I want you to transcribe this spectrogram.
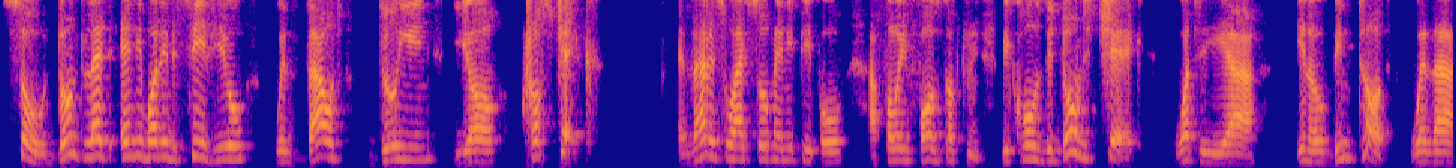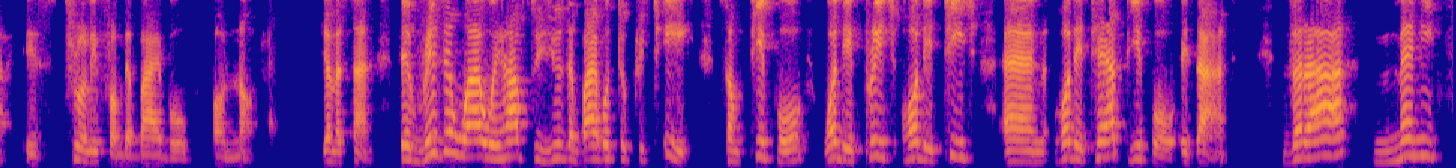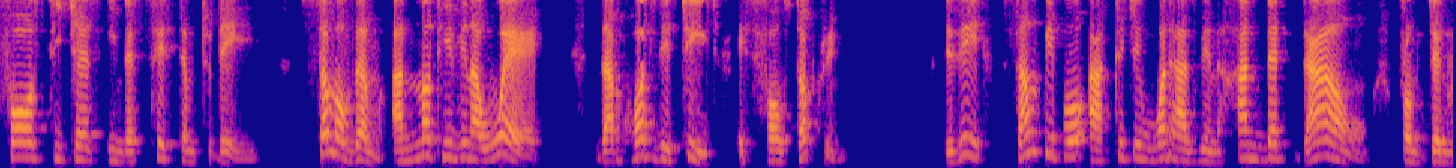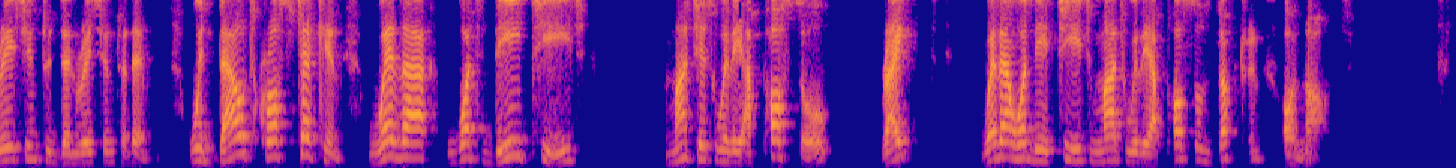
So don't let anybody deceive you without doing your cross check. And that is why so many people are following false doctrine because they don't check what they are, you know, being taught whether it's truly from the Bible or not. You understand? The reason why we have to use the Bible to critique some people, what they preach, what they teach, and what they tell people is that there are many false teachers in the system today. Some of them are not even aware that what they teach is false doctrine. You see, some people are teaching what has been handed down from generation to generation to them without cross checking whether what they teach matches with the apostle, right? Whether what they teach match with the apostle's doctrine or not.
